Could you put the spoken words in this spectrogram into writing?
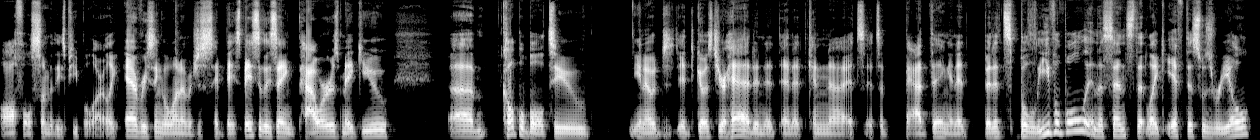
awful some of these people are. Like every single one of them just say, basically saying powers make you um, culpable to you know it goes to your head and it and it can uh, it's it's a bad thing and it but it's believable in a sense that like if this was real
